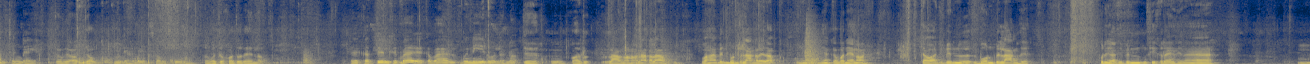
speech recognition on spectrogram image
มันจังไดจังแล้วเจ้านี่แหละเลขสองคู่แล้วว่าจะขอตัวแดนหรอกแต่ก็ตื่นขึ้นมาก็ว่ามื้อนี้โลดแล้วเนาะเจ้อืมก็เล่าเนาะเอาเล่ากับเล่าว่าให้เป็นบนเป็นล่างกันเลยครับอืมเนี่ยกับว่าแน่นอน เจ้าอาจจะเป็นบนเป็นล่างสิ ผู้นี้อาจจะเป็นสีกระไดสินะ อืม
